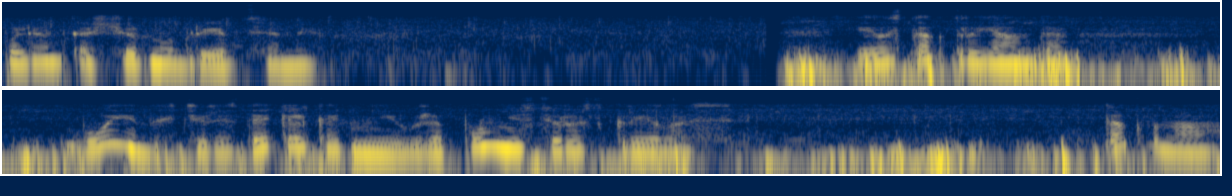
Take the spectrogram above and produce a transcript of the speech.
Полянка з чорнобривцями. І ось так троянда Боїнг через декілька днів вже повністю розкрилась. Так вона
